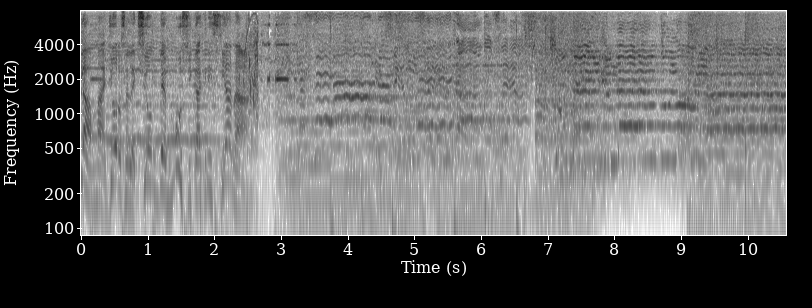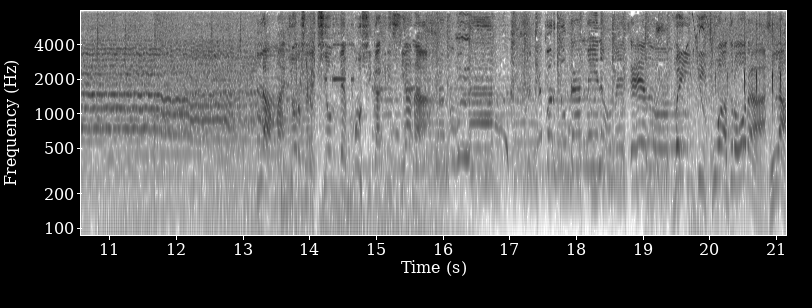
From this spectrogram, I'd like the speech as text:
La mayor selección de música cristiana la mayor selección de música cristiana. 24 horas la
